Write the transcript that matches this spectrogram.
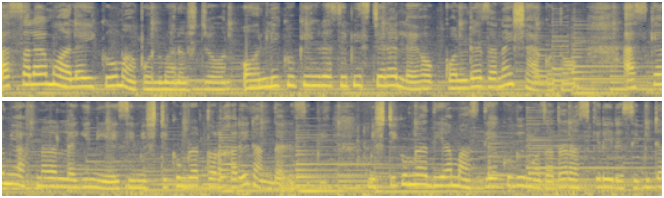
আসসালামু আলাইকুম, আপন মানুষজন। অনলি কুকিং রেসিপিস চ্যানেলে সকলরে জানাই স্বাগতম। আজকে আমি আপনার লাগি নিয়ে এসেছি মিষ্টি কুমড়ার তরকারি রান্দা রেসিপি মিষ্টি কুমড়া দিয়া, মাছ দিয়ে খুবই মজাদার আজকের এই রেসিপিটা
